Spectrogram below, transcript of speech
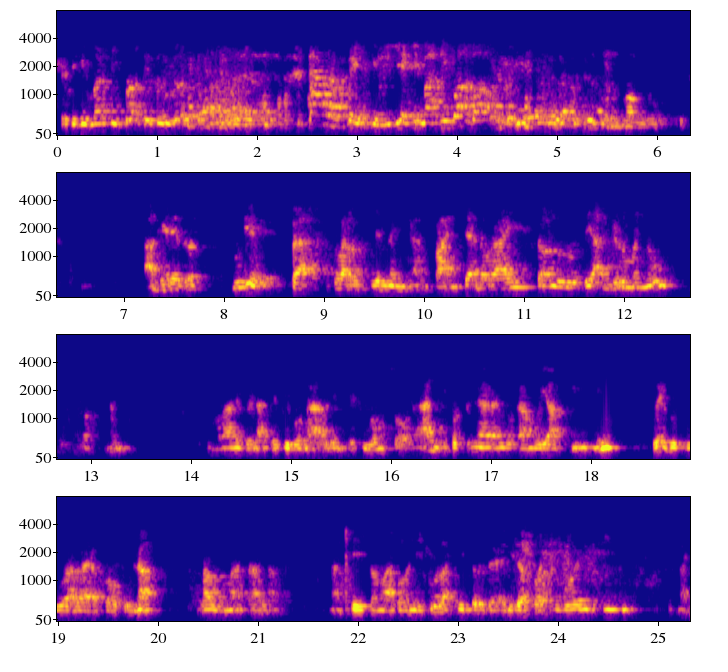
Jadi kimat tipe dituntun. Kabeh. Iya, kimat tipe apa? Akhirnya terus. Mungkin bah, keluar jenengan. Panjang ora iso nuruti anggur menu. Mulai gue nanti di wong alim, jadi wong soran, itu kebenaran gue kamu yakini, gue butuh ala ya kau guna, lalu masalah. Nanti kemarin itu lagi terjadi dapat gue di sini. Nah,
